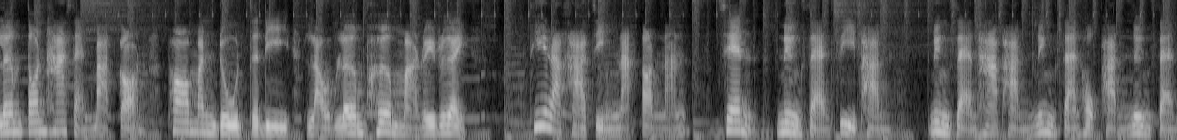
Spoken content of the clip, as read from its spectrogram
เริ่มต้น 5 0 0แสนบาทก่อน พอมันดูจะดีเราเริ่มเพิ่มมาเรื่อยๆ ที่ราคาจริงณตอนนั้น เช่น 1 4 0 0 0 1 5 0 0 0 1 6 0 0 0 1 7 0 0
